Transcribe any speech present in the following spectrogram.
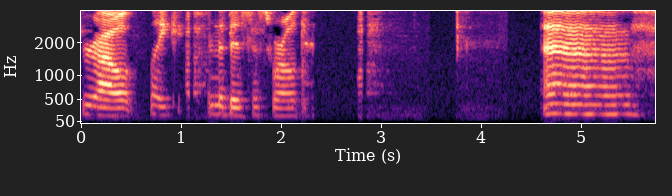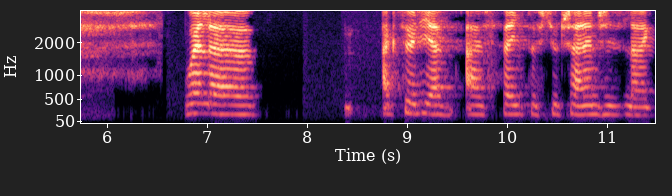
throughout, like in the business world? Uh, well, uh, actually, I've, I've faced a few challenges like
